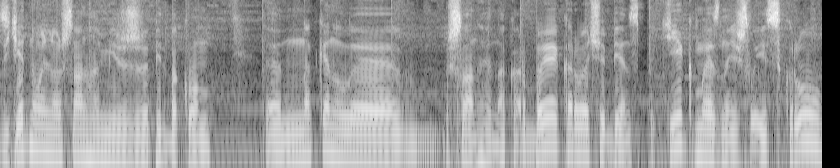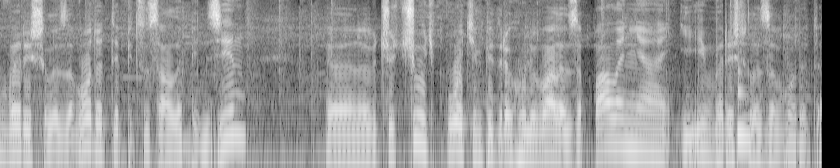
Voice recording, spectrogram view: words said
з'єднувального шланга між підбаком. Е, Накинули шланги на карби, коротше, бенз ми знайшли іскру, вирішили заводити, підсусали бензин. Е, Чуть-чуть потім підрегулювали запалення і вирішили заводити.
